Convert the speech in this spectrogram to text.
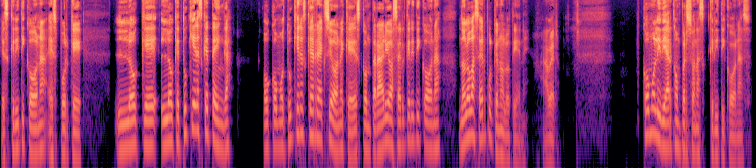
es criticona es porque lo que, lo que tú quieres que tenga o como tú quieres que reaccione, que es contrario a ser criticona, no lo va a hacer porque no lo tiene. A ver, ¿cómo lidiar con personas criticonas?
